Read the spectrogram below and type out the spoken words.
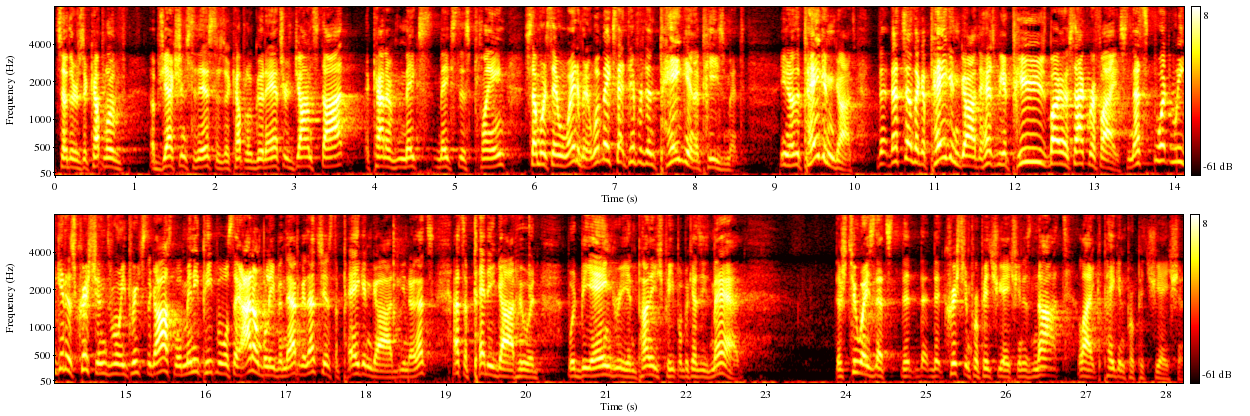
so there's a couple of objections to this. There's a couple of good answers. John Stott kind of makes, makes this plain. Some would say, well, wait a minute, what makes that different than pagan appeasement? You know, the pagan gods. That, that, sounds like a pagan God that has to be appeased by a sacrifice. And that's what we get as Christians when we preach the gospel. Many people will say, I don't believe in that because that's just a pagan God. You know, that's, that's a petty God who would, would be angry and punish people because he's mad. There's two ways that, that, that Christian propitiation is not like pagan propitiation.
